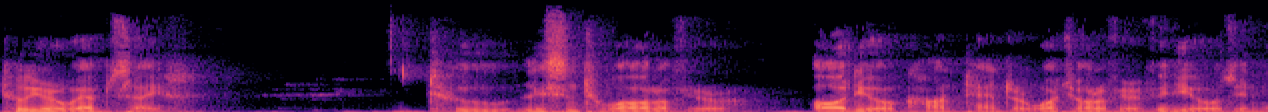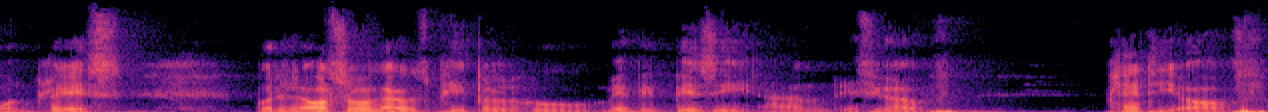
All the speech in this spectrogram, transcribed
to your website to listen to all of your audio content or watch all of your videos in one place. But it also allows people who may be busy and if you have plenty of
